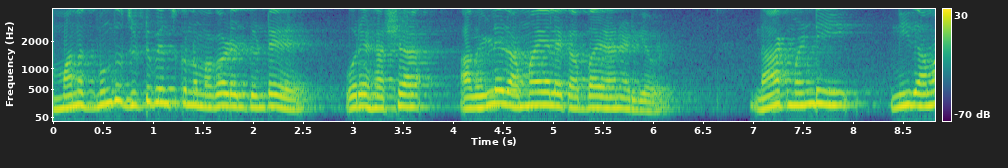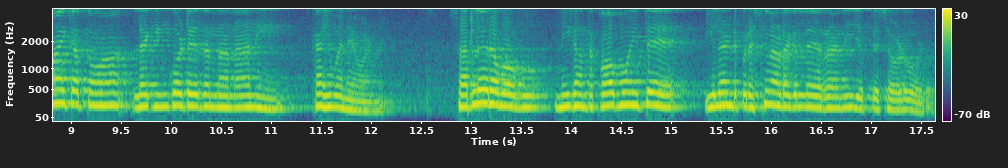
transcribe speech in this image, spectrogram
మన ముందు జుట్టు పెంచుకున్న మగవాడు వెళ్తుంటే ఒరే హర్ష ఆ వెళ్ళేది అమ్మాయా లేక అబ్బాయా? అని అడిగేవాడు. నాకు మండి నీది అమాయకత్వమా లేక ఇంకోటి ఏదన్నానా అని కైమనేవాడిని సర్లేరా బాబు నీకు అంత కోపం అయితే ఇలాంటి ప్రశ్నలు అడగలేరా అని చెప్పేసేవాడు వాడు.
